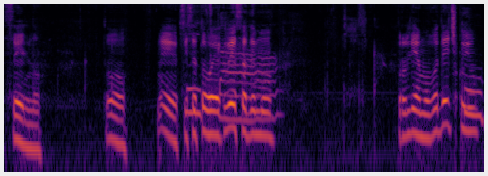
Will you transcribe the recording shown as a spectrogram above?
сильно, то ми після того як висадимо, прольємо водичкою.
